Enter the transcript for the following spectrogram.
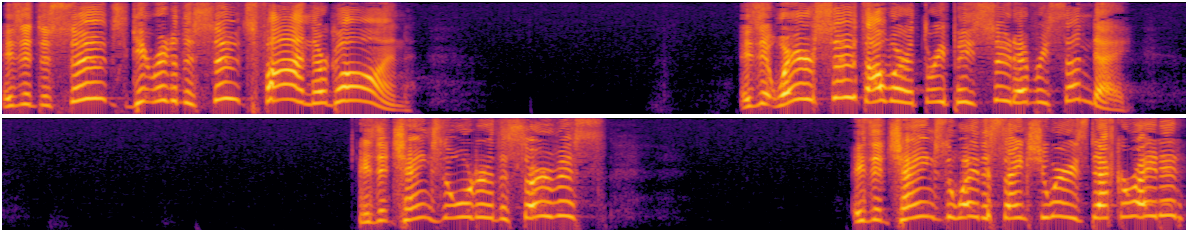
Is it the suits? Get rid of the suits. Fine, they're gone. Is it wear suits? I'll wear a three piece suit every Sunday. Is it change the order of the service? Is it change the way the sanctuary is decorated?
